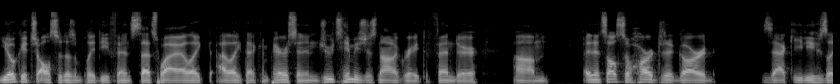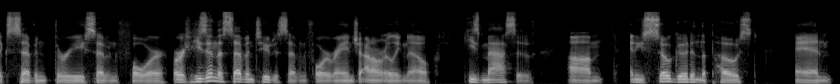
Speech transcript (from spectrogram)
Jokic also doesn't play defense. That's why I like I like that comparison. And Drew Timme's just not a great defender. Um, and it's also hard to guard Zach Edey, who's like seven three, seven four, or he's in the seven two to seven four range. I don't really know. He's massive. Um, and he's so good in the post, and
